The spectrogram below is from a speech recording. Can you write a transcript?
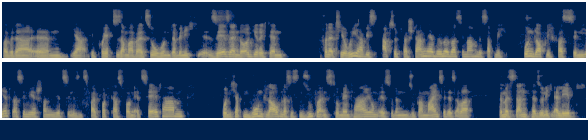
weil wir da ähm, ja die Projektzusammenarbeit suchen. Da bin ich äh, sehr, sehr neugierig, denn von der Theorie habe ich es absolut verstanden, Herr Böhme, was Sie machen. Das hat mich unglaublich fasziniert, was Sie mir schon jetzt in diesen zwei Podcast-Folgen erzählt haben. Und ich habe einen hohen Glauben, dass es ein super Instrumentarium ist oder ein super Mindset ist. Aber wenn man es dann persönlich erlebt,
